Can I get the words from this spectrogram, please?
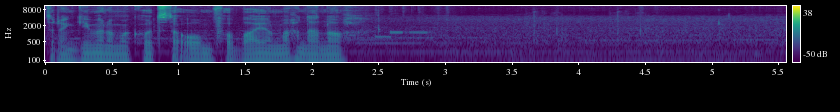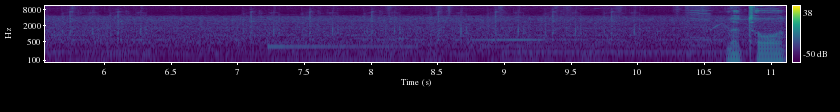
Warte, dann gehen wir nochmal kurz da oben vorbei und machen da noch alle tot.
